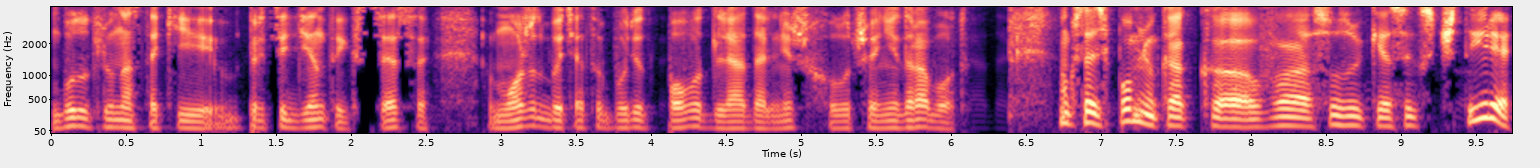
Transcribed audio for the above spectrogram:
Будут ли у нас такие прецеденты, эксцессы? Может быть, это будет повод для дальнейших улучшений и доработок. Ну, кстати, помню, как э, в Suzuki SX4,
